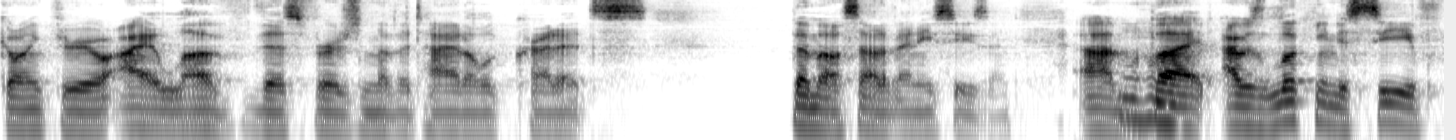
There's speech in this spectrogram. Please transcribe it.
going through. I love this version of the title credits the most out of any season. Um, Mm-hmm. But I was looking to see if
